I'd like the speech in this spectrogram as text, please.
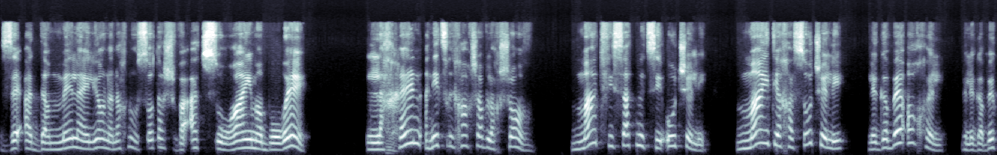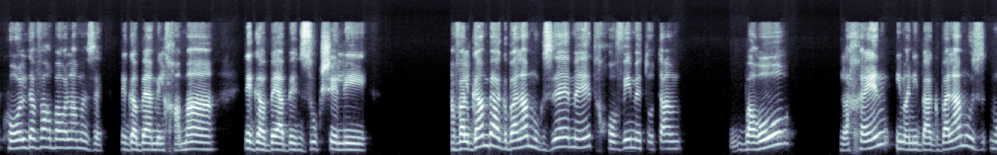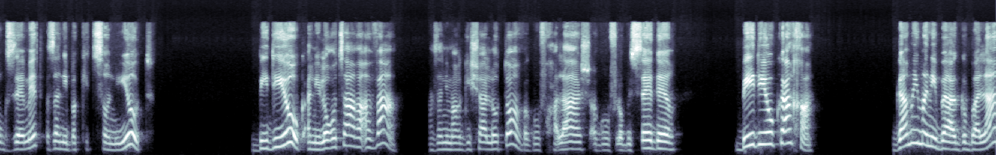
זה אדמה לעליון. אנחנו עושות השוואת צורה עם הבורא. לכן אני צריכה עכשיו לחשוב, מה התפיסת מציאות שלי? מה ההתייחסות שלי לגבי אוכל ולגבי כל דבר בעולם הזה? לגבי המלחמה, לגבי הבן זוג שלי, אבל גם בהגבלה מוגזמת חווים את אותם, ברור, לכן אם אני בהגבלה מוגזמת אז אני בקיצוניות, בדיוק, אני לא רוצה הרעבה, אז אני מרגישה לא טוב, הגוף חלש, הגוף לא בסדר, בדיוק ככה. גם אם אני בהגבלה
